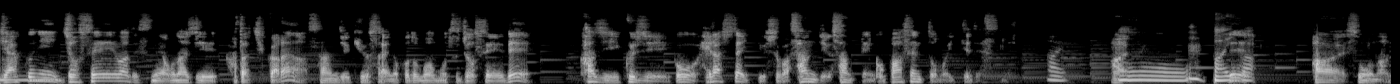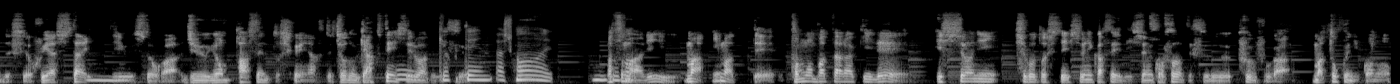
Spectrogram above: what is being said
逆に、女性はですね、同じ20歳から39歳の子供を持つ女性で、家事育児を減らしたいっていう人が33.5%もいてですね。はい。はい倍でが。はい、そうなんですよ。増やしたいっていう人が14%しかいなくて、ちょうど逆転してるわけですよ。逆転。確かにはい。まあ、つまり、まあ、今って共働きで一緒に仕事して一緒に稼いで一緒に子育てする夫婦が、まあ、特にこの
